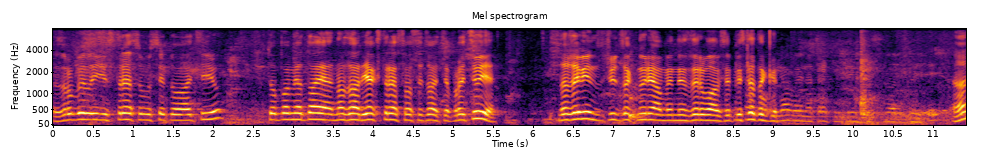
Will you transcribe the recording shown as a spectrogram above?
Зробили їй стресову ситуацію. Хто пам'ятає, Назар, як стресова ситуація працює? Навіть він чуть за кнурями не зірвався після такого. А?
